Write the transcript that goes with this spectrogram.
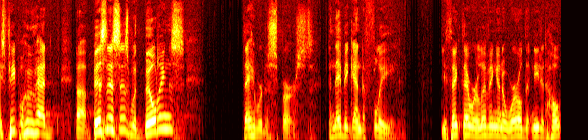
these people who had uh, businesses with buildings, and they began to flee. You think they were living in a world that needed hope?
